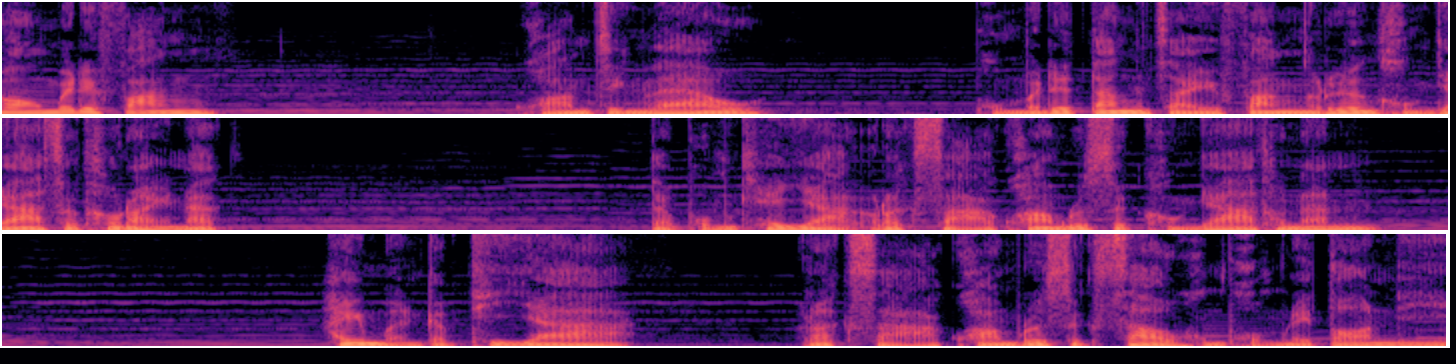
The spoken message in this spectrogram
ก้องไม่ได้ฟัง ความจริงแล้ว ผมไม่ได้ตั้งใจฟังเรื่องของย่าสักเท่าไหร่นัก แต่ผมแค่อยากรักษาความรู้สึกของย่าเท่านั้น ให้เหมือนกับที่ย่ารักษาความรู้สึกเศร้าของผมในตอนนี้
